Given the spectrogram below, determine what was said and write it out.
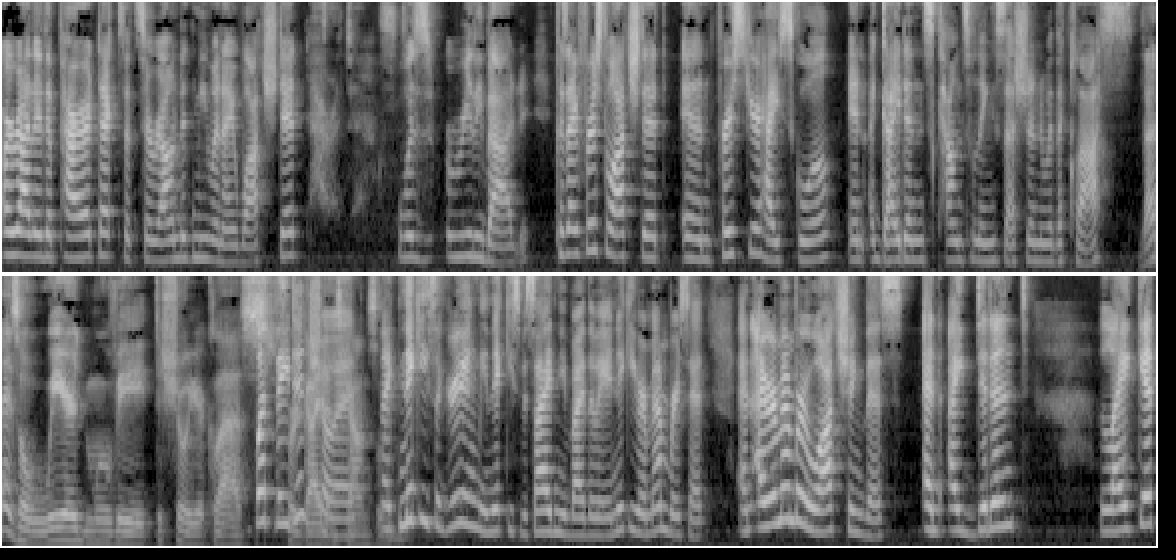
or rather, the paratext that surrounded me when I watched it paratext. was really bad. Because I first watched it in first year high school in a guidance counseling session with a class. That is a weird movie to show your class. But they did show it. counseling. Like Nikki's agreeing me. Nikki's beside me, by the way. Nikki remembers it, and I remember watching this, and I didn't like it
